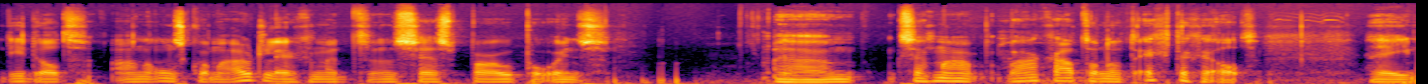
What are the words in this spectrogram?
die dat aan ons kwam uitleggen met eh, zes powerpoints. Ehm, ik zeg maar, waar gaat dan het echte geld heen?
